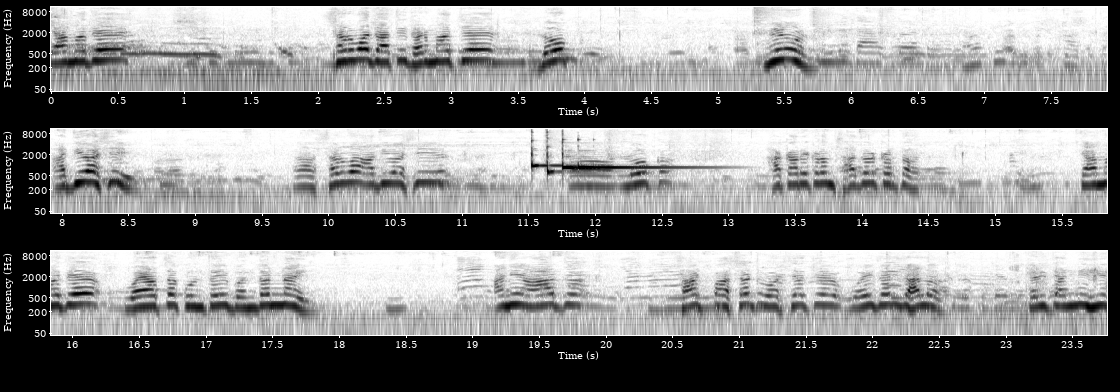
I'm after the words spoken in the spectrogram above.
यामध्ये सर्व जाती धर्माचे लोक मिळून आदिवासी सर्व आदिवासी लोक हा कार्यक्रम साजरा करतात. त्यामध्ये वयाचं कोणतंही बंधन नाही. आणि आज साठ पासष्ट वर्षाचे वय जरी झालं तरी त्यांनी ही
